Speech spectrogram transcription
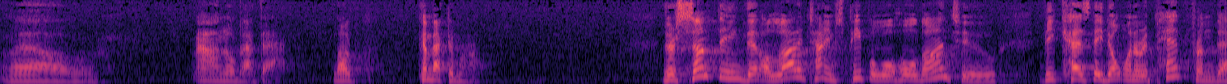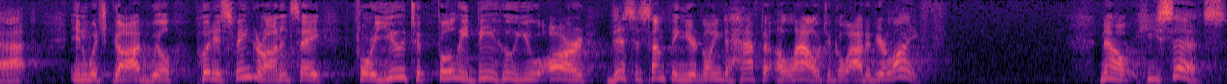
Well, I don't know about that. Well, come back tomorrow. There's something that a lot of times people will hold on to because they don't want to repent from that, in which God will put his finger on and say, for you to fully be who you are, this is something you're going to have to allow to go out of your life. Now, he says,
